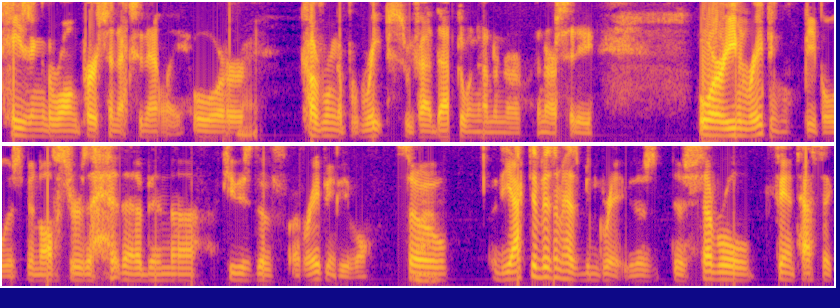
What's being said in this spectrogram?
tasing the wrong person accidentally or Right. covering up rapes. We've had that going on in our in our city, or even raping people. There's been officers that have been uh, accused of, of raping people. So the activism has been great. There's there's several fantastic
